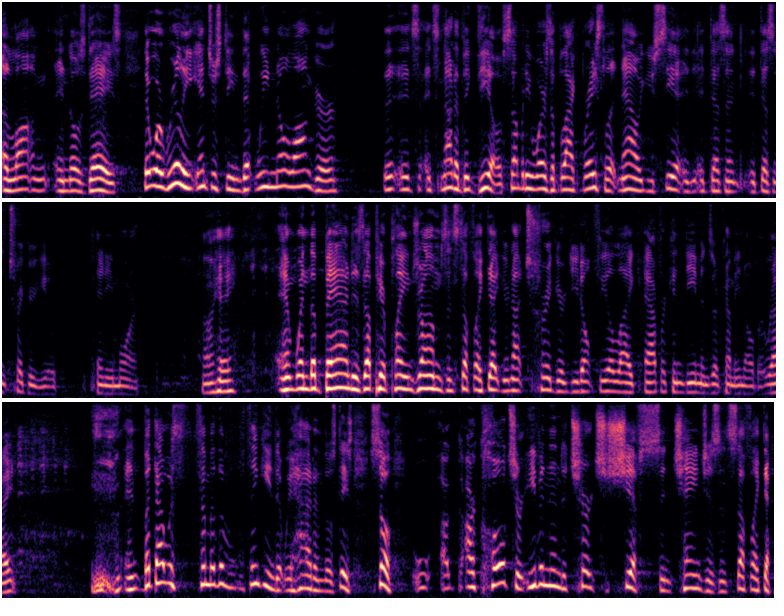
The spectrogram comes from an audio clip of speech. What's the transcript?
along in those days that were really interesting that we no longer it's it's not a big deal. If somebody wears a black bracelet now, you see it, it doesn't it doesn't trigger you anymore. Okay? And when the band is up here playing drums and stuff like that, you're not triggered. You don't feel like African demons are coming over, right? and but that was some of the thinking that we had in those days so our, our, culture even in the church shifts and changes and stuff like that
